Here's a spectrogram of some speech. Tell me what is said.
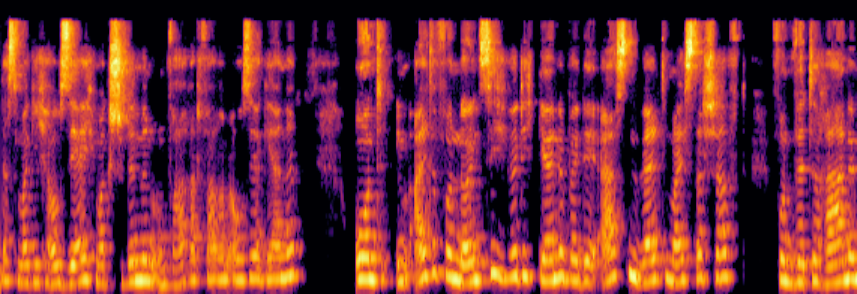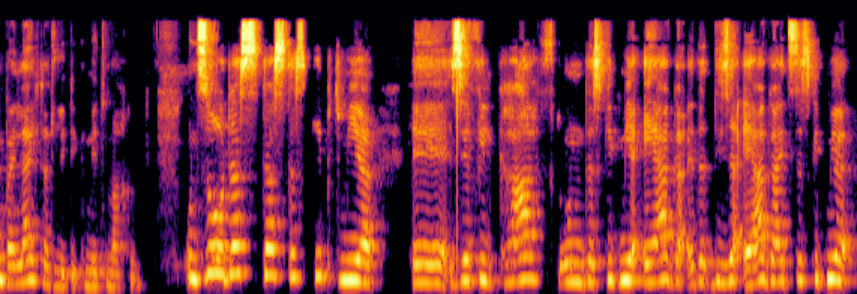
das mag ich auch sehr. Ich mag Schwimmen und Fahrradfahren auch sehr gerne. Und im Alter von 90 würde ich gerne bei der ersten Weltmeisterschaft von Veteranen bei Leichtathletik mitmachen. Und so, das, das, das gibt mir äh, sehr viel Kraft und das gibt mir Ehrgeiz, dieser Ehrgeiz, das gibt mir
